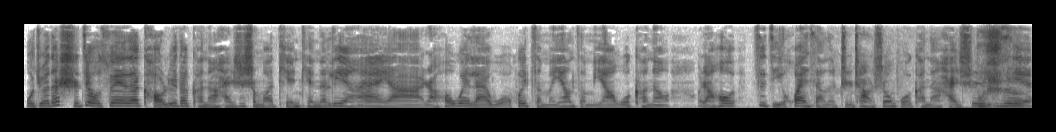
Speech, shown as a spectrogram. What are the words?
我觉得十九岁在考虑的可能还是什么甜甜的恋爱呀，然后未来我会怎么样怎么样，我可能，然后自己幻想的职场生活可能还是一些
